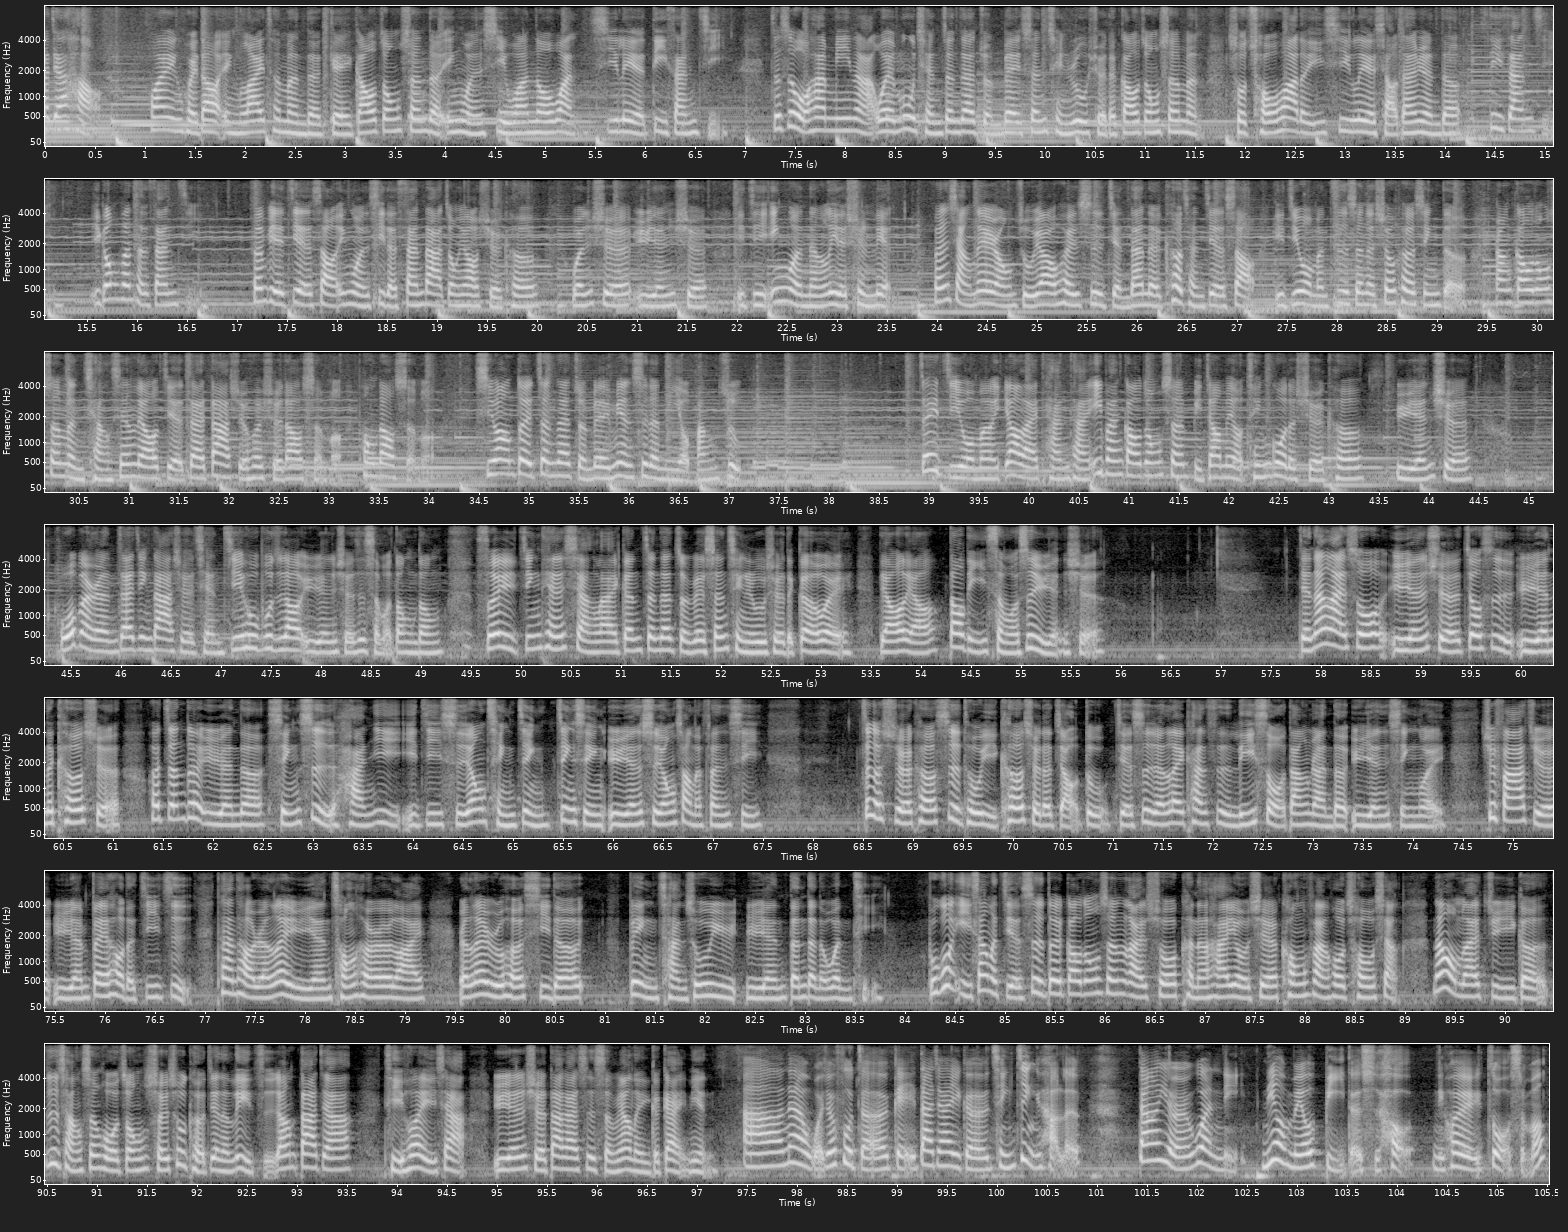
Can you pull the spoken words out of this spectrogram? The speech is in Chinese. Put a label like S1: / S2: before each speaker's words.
S1: 大家好，欢迎回到 Enlightenment 的给高中生的英文系 One O One 系列第三集。这是我和 Mina 为目前正在准备申请入学的高中生们所筹划的一系列小单元的第三集，一共分成三集，分别介绍英文系的三大重要学科：文学、语言学以及英文能力的训练。分享内容主要会是简单的课程介绍，以及我们自身的修课心得，让高中生们抢先了解在大学会学到什么、碰到什么，希望对正在准备面试的你有帮助。这一集我们要来谈谈一般高中生比较没有听过的学科——语言学。我本人在进大学前几乎不知道语言学是什么东东，所以今天想来跟正在准备申请入学的各位聊聊，到底什么是语言学。简单来说，语言学就是语言的科学，会针对语言的形式、含义以及使用情境进行语言使用上的分析。这个学科试图以科学的角度解释人类看似理所当然的语言行为。去发掘语言背后的机制，探讨人类语言从何而来，人类如何习得并产出语语言等等的问题。不过，以上的解释对高中生来说可能还有些空泛或抽象。那我们来举一个日常生活中随处可见的例子，让大家体会一下语言学大概是什么样的一个概念
S2: 啊。那我就负责给大家一个情境好了。当有人问你“你有没有笔”的时候，你会做什么？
